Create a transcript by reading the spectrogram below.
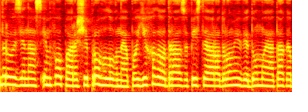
Друзі, нас інфо перші про головне. Поїхали одразу після аеродромів відомої атаки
